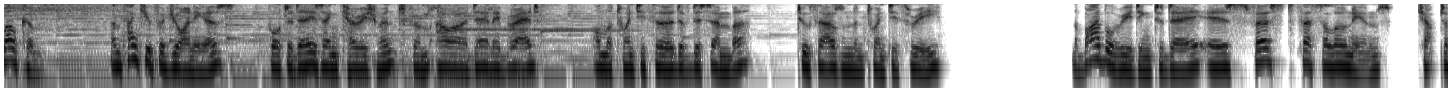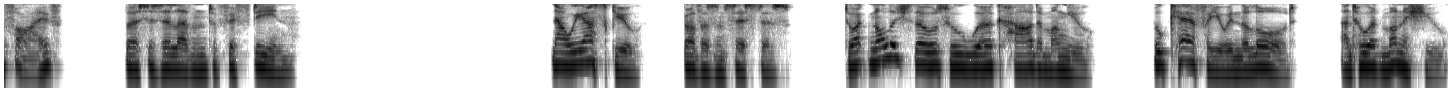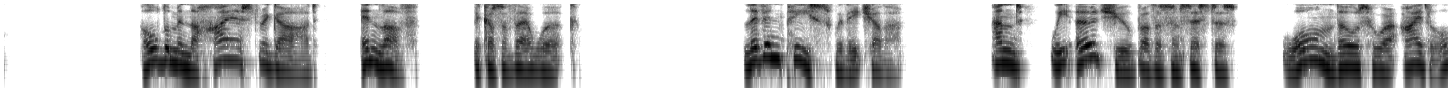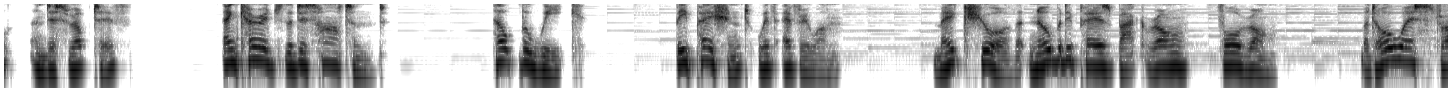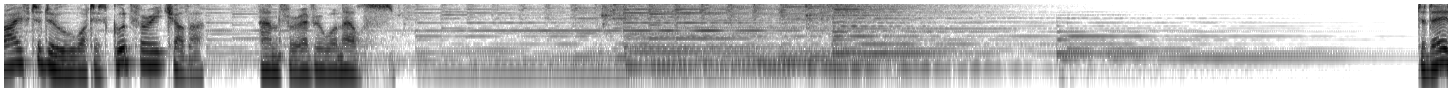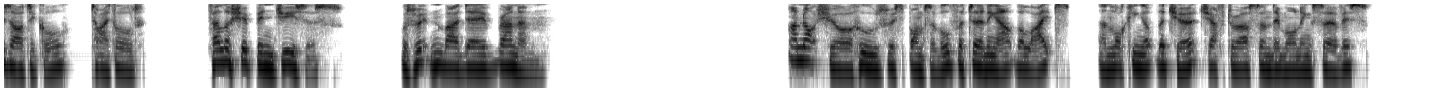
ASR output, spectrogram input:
Welcome, and thank you for joining us for today's encouragement from our Daily Bread on the 23rd of December 2023. The Bible reading today is 1 Thessalonians chapter 5 verses 11 to 15. Now we ask you, brothers and sisters, to acknowledge those who work hard among you, who care for you in the Lord, and who admonish you hold them in the highest regard, in love, because of their work. Live in peace with each other. And we urge you, brothers and sisters, warn those who are idle and disruptive, encourage the disheartened, help the weak, be patient with everyone. Make sure that nobody pays back wrong for wrong, but always strive to do what is good for each other and for everyone else. Today's article, titled Fellowship in Jesus, was written by Dave Branon. I'm not sure who's responsible for turning out the lights and locking up the church after our Sunday morning service,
